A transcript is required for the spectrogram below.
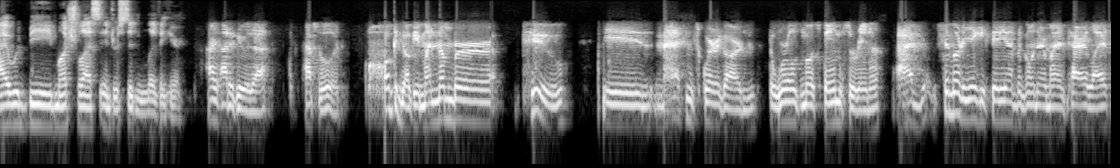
I would be much less interested in living here. I, I'd agree with that. Absolutely. Okie dokie. My number two is Madison Square Garden, the world's most famous arena. I've similar to Yankee Stadium. I've been going there my entire life,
